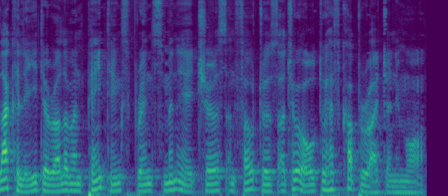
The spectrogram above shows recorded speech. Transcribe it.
Luckily, the relevant paintings, prints, miniatures and photos are too old to have copyright anymore.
